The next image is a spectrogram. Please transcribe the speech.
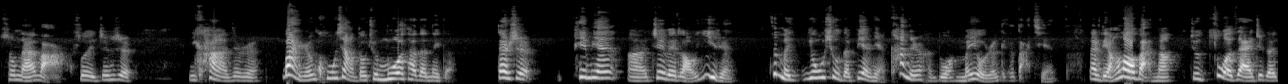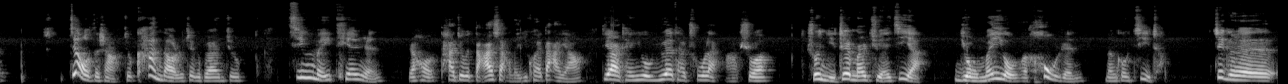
生男娃，所以真是，一看啊，就是万人空巷都去摸他的那个。但是偏偏啊，这位老艺人。这么优秀的变脸，看的人很多，没有人给他打钱。那梁老板呢，就坐在这个轿子上，就看到了这个表演，就惊为天人。然后他就打响了一块大洋。第二天又约他出来啊，说说你这门绝技啊，有没有后人能够继承？这个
